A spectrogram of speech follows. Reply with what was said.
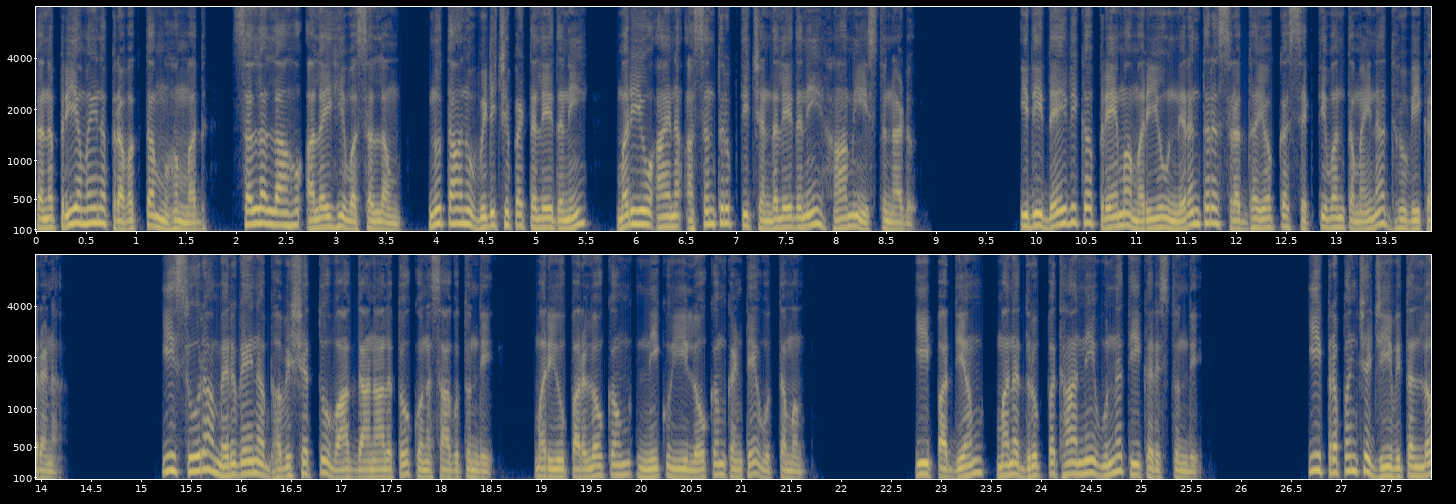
తన ప్రియమైన ప్రవక్త ముహమ్మద్ సల్లల్లాహు అలైహి వసల్లం ను తాను విడిచిపెట్టలేదని మరియు ఆయన అసంతృప్తి చెందలేదని హామీ ఇస్తున్నాడు. ఇది దైవిక ప్రేమ మరియు నిరంతర శ్రద్ధ యొక్క శక్తివంతమైన ధృవీకరణ. ఈ సూర మెరుగైన భవిష్యత్తు వాగ్దానాలతో కొనసాగుతుంది మరియు పరలోకం నీకు ఈ లోకం కంటే ఉత్తమం. ఈ పద్యం మన దృక్పథాన్ని ఉన్నతీకరిస్తుంది. ఈ ప్రపంచ జీవితంలో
